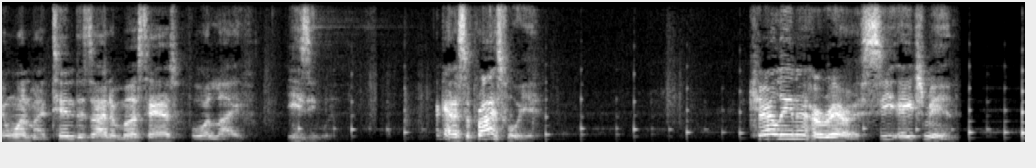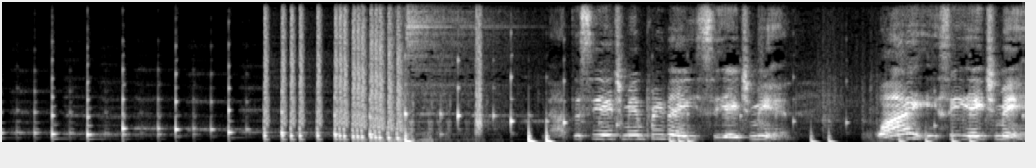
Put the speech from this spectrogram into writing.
and one of my 10 designer must-haves for life. Easy one. I got a surprise for you. Carolina Herrera, CH Men. Not the CH Men Privé, CH Men. Why CH Men?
